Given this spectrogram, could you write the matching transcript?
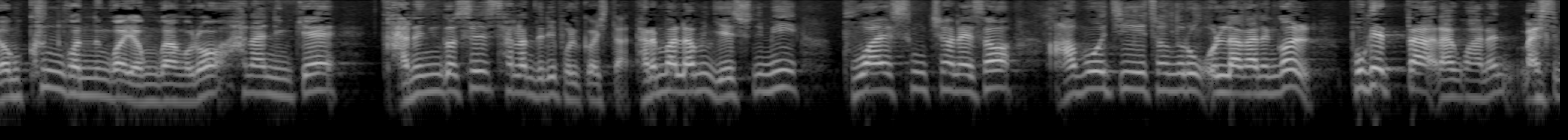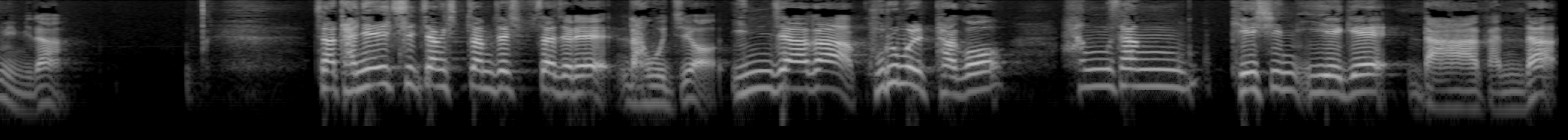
영 큰 권능과 영광으로 하나님께 가는 것을 사람들이 볼 것이다. 다른 말로 하면 예수님이 부활 승천해서 아버지의 전으로 올라가는 걸 보겠다라고 하는 말씀입니다. 자, 다니엘 7장 13절, 14절에 나오죠. 인자가 구름을 타고 항상 계신 이에게 나아간다.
